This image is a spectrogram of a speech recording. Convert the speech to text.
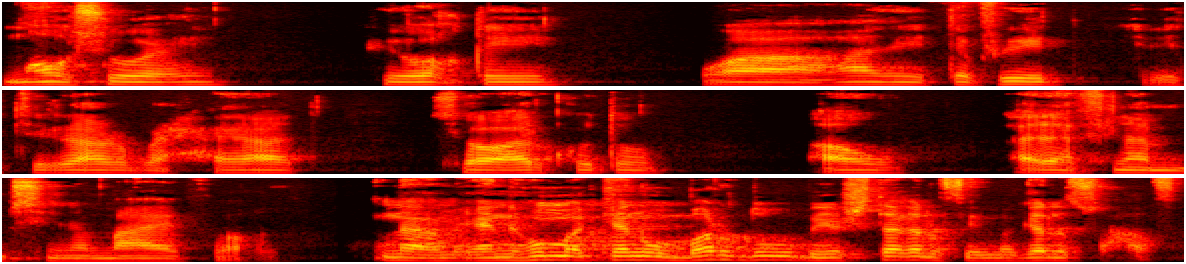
موسوعي في وقته وهذه تفيد لتجارب الحياة سواء الكتب أو الأفلام السينمائية في وقته. نعم يعني هم كانوا برضو بيشتغلوا في مجال الصحافة.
